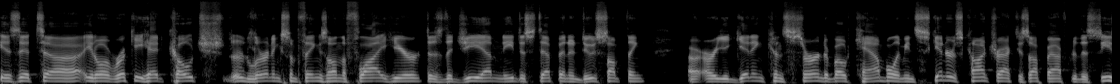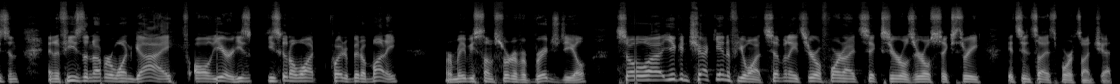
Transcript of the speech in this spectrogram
Is it uh, you know a rookie head coach learning some things on the fly here? Does the GM need to step in and do something? Are, are you getting concerned about Campbell? I mean, Skinner's contract is up after this season, and if he's the number one guy all year, he's he's going to want quite a bit of money. or maybe some sort of a bridge deal. So uh, you can check in if you want. 780 496 0063. It's Inside Sports on CHED.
